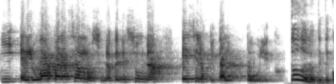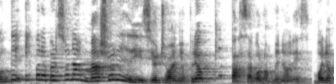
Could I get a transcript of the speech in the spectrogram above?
y el lugar para hacerlo, si no tenés una, es el hospital público. Todo lo que te conté es para personas mayores de 18 años, pero ¿qué pasa con los menores? Bueno,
